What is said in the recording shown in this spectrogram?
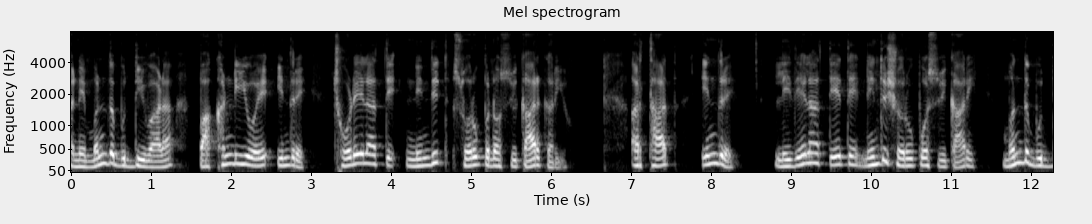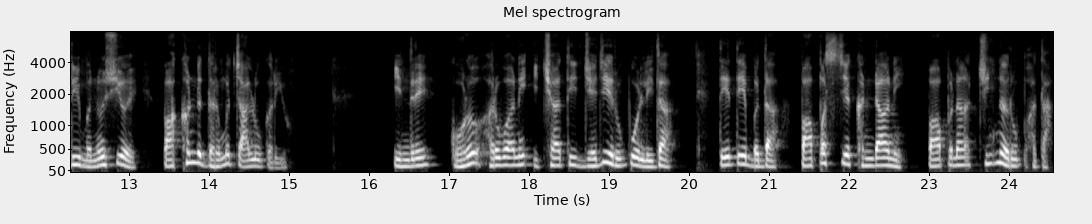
અને મંદ બુદ્ધિવાળા પાખંડીઓએ ઇન્દ્રે છોડેલા તે નિંદિત સ્વરૂપનો સ્વીકાર કર્યો. અર્થાત, ઇન્દ્રે લીધેલા તે તે નિંદ સ્વરૂપો સ્વીકારી મંદ બુદ્ધિ મનુષ્યોએ પાખંડ ધર્મ ચાલુ કર્યો. ઇન્દ્રે ઘોડો હરવાની ઈચ્છાથી જે જે રૂપો લીધા, તે તે બધા પાપસ્ય ખંડાની પાપના ચિહ્ન રૂપ હતા,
